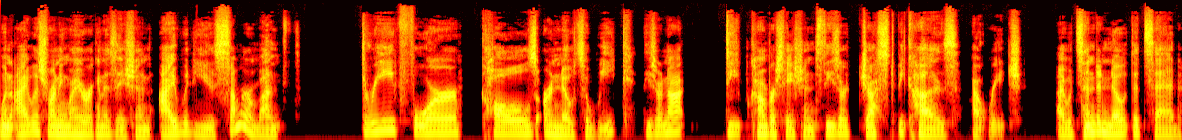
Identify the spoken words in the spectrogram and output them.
when I was running my organization, I would use summer months, three, four calls or notes a week. These are not deep conversations. These are just because outreach. I would send a note that said,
